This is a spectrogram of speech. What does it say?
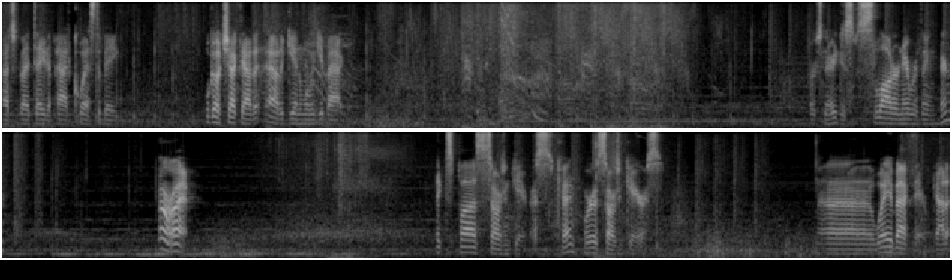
That's what that data pad quest to be. We'll go check that out again when we get back. Mercenary just slaughtering everything there. Alright. Take the supplies, Sergeant Garrus. Okay, where is Sergeant Garrus? Uh, way back there. Got it.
